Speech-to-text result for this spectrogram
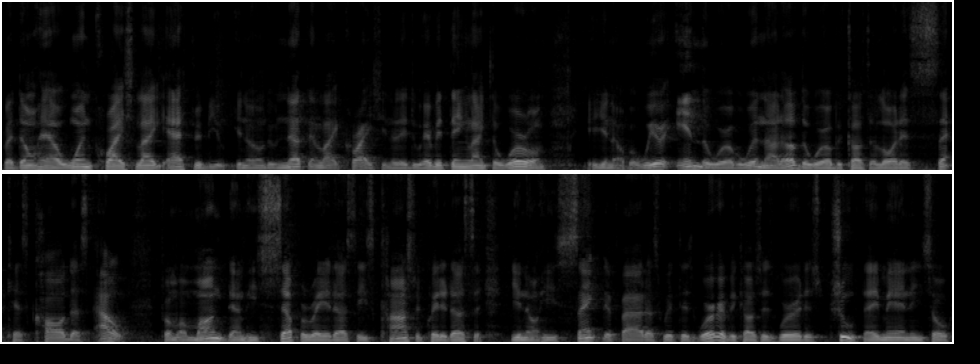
but don't have one Christ-like attribute. You know, don't do nothing like Christ. You know, they do everything like the world. You know, but we're in the world, but we're not of the world because the Lord has has called us out from among them. He separated us. He's consecrated us. You know, He sanctified us with His word because His word is truth. Amen. And so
